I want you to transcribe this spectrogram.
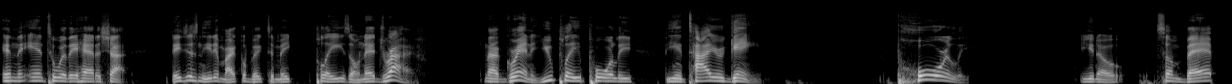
in the end to where they had a shot. They just needed Michael Vick to make plays on that drive. Now, granted, you played poorly the entire game. poorly. You know, some bad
